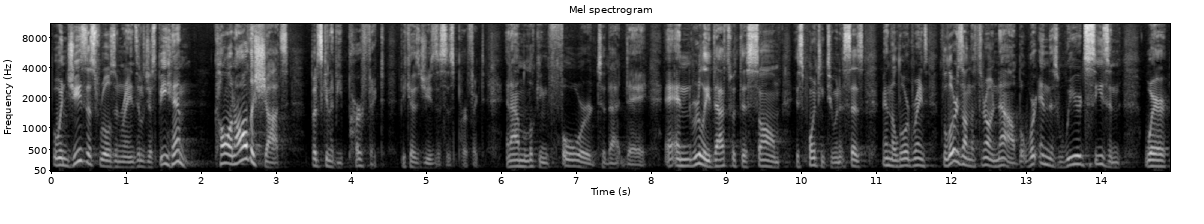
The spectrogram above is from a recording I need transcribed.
But when Jesus rules and reigns, it'll just be him calling all the shots, but it's going to be perfect because Jesus is perfect. And I'm looking forward to that day. And really, that's what this psalm is pointing to. And it says, Man, the Lord reigns. The Lord is on the throne now, but we're in this weird season where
